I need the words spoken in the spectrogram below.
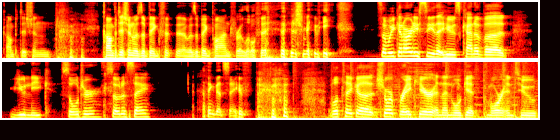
Competition. competition was a big uh, was a big pond for a little fish, maybe. So we can already see that he was kind of a unique soldier, so to say. I think that's safe. we'll take a short break here and then we'll get more into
